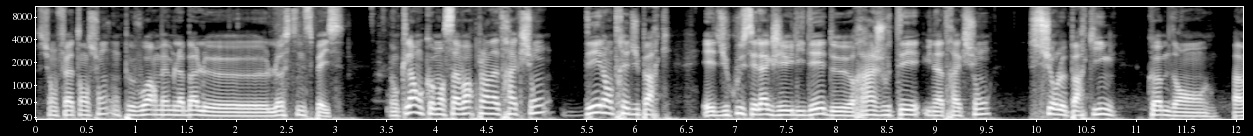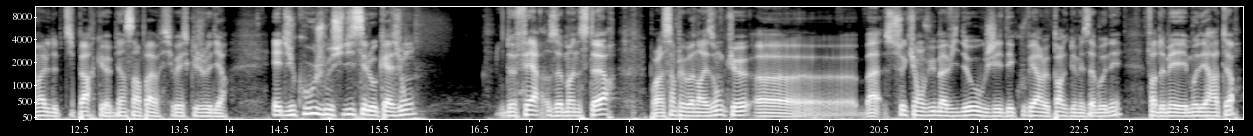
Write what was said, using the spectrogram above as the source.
Si on fait attention, on peut voir même là-bas le Lost in Space. Donc là on commence à avoir plein d'attractions dès l'entrée du parc. Et du coup c'est là que j'ai eu l'idée de rajouter une attraction sur le parking comme dans pas mal de petits parcs bien sympas si vous voyez ce que je veux dire. Et du coup je me suis dit c'est l'occasion de faire The Monster pour la simple et bonne raison que euh, bah, ceux qui ont vu ma vidéo où j'ai découvert le parc de mes abonnés, enfin de mes modérateurs,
